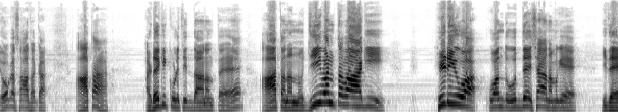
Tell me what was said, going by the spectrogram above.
ಯೋಗ ಸಾಧಕ. ಆತ ಅಡಗಿ ಕುಳಿತಿದ್ದಾನಂತೆ. ಆತನನ್ನು ಜೀವಂತವಾಗಿ ಹಿಡಿಯುವ ಒಂದು ಉದ್ದೇಶ ನಮಗೆ ಇದೆ.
